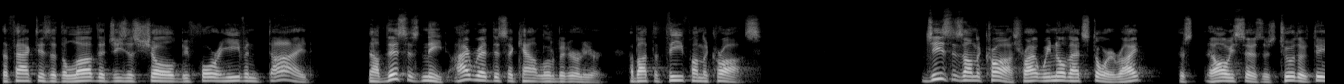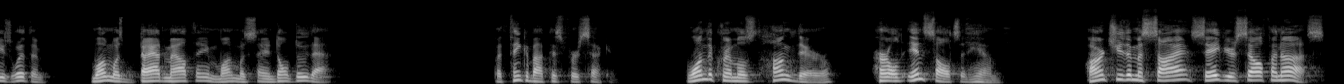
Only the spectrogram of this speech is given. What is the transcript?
The fact is that the love that Jesus showed before he even died. Now, this is neat. I read this account a little bit earlier about the thief on the cross. Jesus on the cross, right? We know that story, right? There's, it always says there's two other thieves with him. One was bad mouthing, one was saying, don't do that. But think about this for a second. One of the criminals hung there, hurled insults at him. Aren't you the Messiah? Save yourself and us.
